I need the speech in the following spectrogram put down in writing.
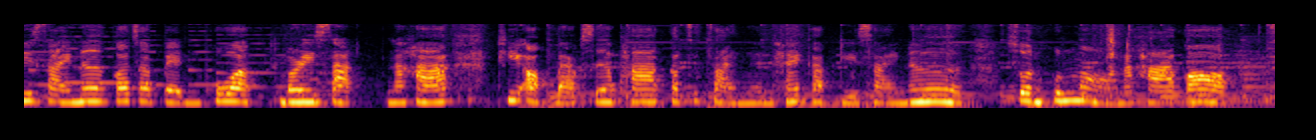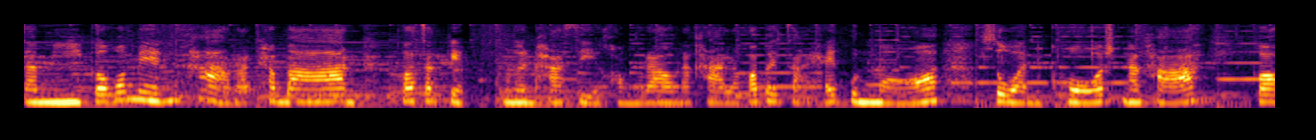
designer ก็จะเป็นพวกบริษัทนะคะ ที่ออกแบบเสื้อผ้าก็จะจ่ายเงินให้กับดีไซเนอร์ ส่วนคุณหมอนะคะก็จะมี government ค่ะ รัฐบาล ก็จะเก็บเงินภาษีของเรานะคะ แล้วก็ไปจ่ายให้คุณหมอ ส่วนโค้ชนะคะ ก็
